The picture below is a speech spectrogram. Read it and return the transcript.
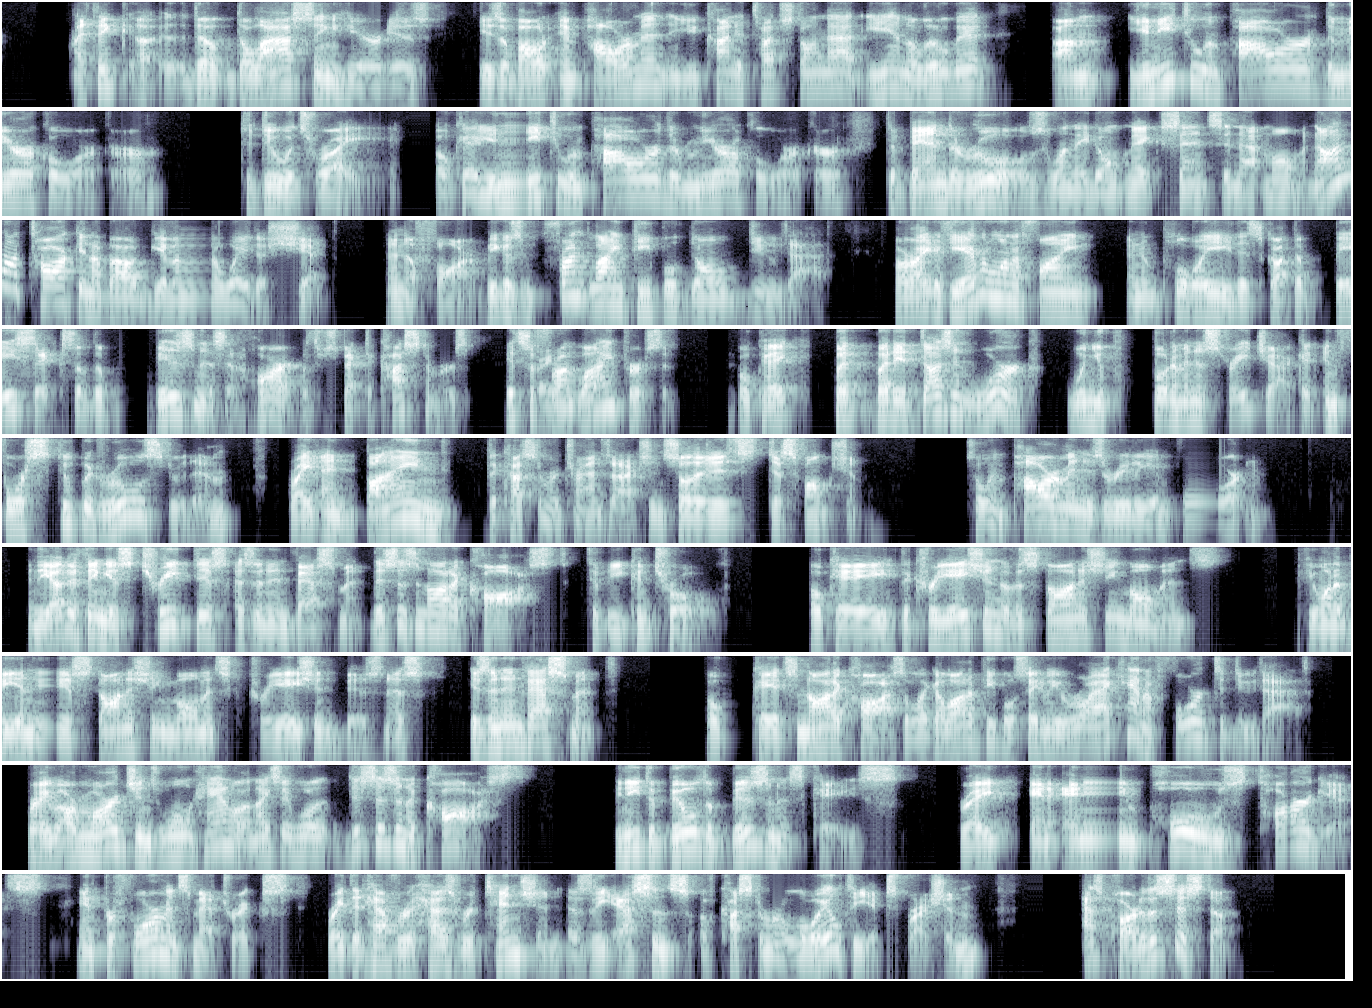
I think uh, the the last thing here is is about empowerment. You kind of touched on that, Ian, a little bit. Um, you need to empower the miracle worker to do what's right. Okay, you need to empower the miracle worker to bend the rules when they don't make sense in that moment. Now, I'm not talking about giving away the ship and the farm because frontline people don't do that. All right, if you ever want to find an employee that's got the basics of the business at heart with respect to customers, it's a right. frontline person. Okay, but but it doesn't work when you put them in a straitjacket and force stupid rules through them, right? And bind the customer transaction so that it's dysfunction. So empowerment is really important. And the other thing is treat this as an investment. This is not a cost to be controlled. Okay. The creation of astonishing moments, if you want to be in the astonishing moments creation business, is an investment. Okay. It's not a cost. Like a lot of people say to me, Roy, I can't afford to do that right? Our margins won't handle it. And I say, well, this isn't a cost. You need to build a business case, right? And, and impose targets and performance metrics, right? That have has retention as the essence of customer loyalty expression as part of the system.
